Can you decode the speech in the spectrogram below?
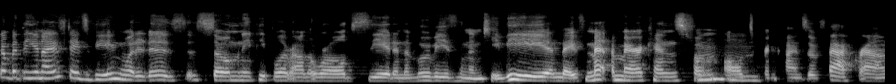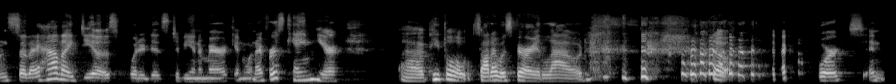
no, but the United States being what it is, so many people around the world see it in the movies and in TV, and they've met Americans from mm-hmm. all different kinds of backgrounds. So they have ideas of what it is to be an American. When I first came here, uh, people thought I was very loud. so worked, and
